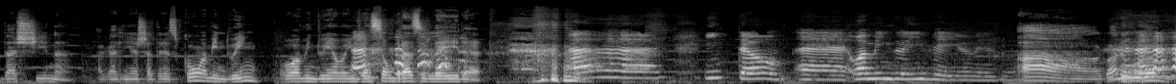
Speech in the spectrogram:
da China a galinha xadrez com amendoim? Ou amendoim é uma invenção brasileira? Ah, então, é, o amendoim veio mesmo. Ah, agora eu amo.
